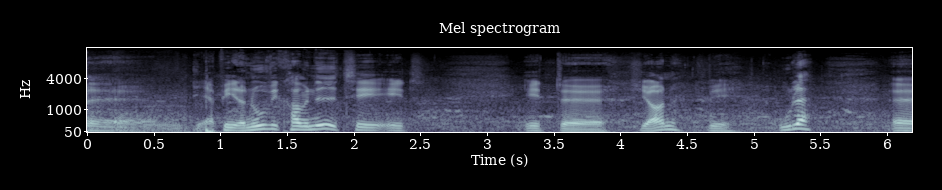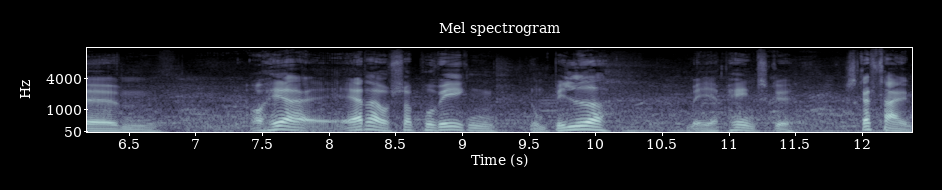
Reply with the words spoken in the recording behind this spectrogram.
Øh, ja, Peter, nu er vi kommet ned til et, et øh, hjørne ved Ulla. Øhm, og her er der jo så på væggen nogle billeder med japanske skrifttegn,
